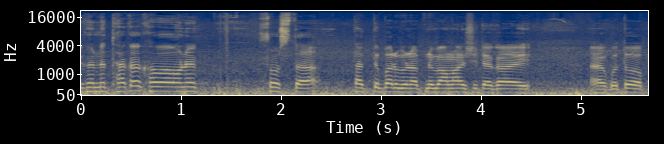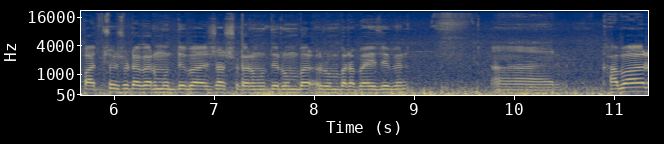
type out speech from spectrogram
এখানে থাকা খাওয়া অনেক সস্তা, থাকতে পারবেন আপনি বাংলাদেশি টাকায় কত? পাঁচ ছশো টাকার মধ্যে বা সাতশো টাকার মধ্যে রুম রুম ভাড়া পেয়ে যাবেন। আর খাবার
